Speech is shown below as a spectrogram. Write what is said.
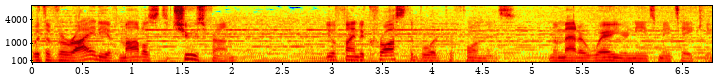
With a variety of models to choose from, you'll find across the board performance, no matter where your needs may take you.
